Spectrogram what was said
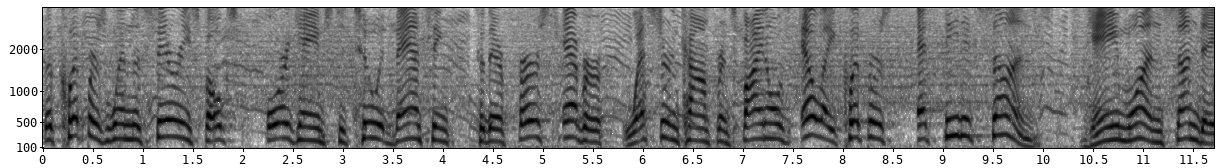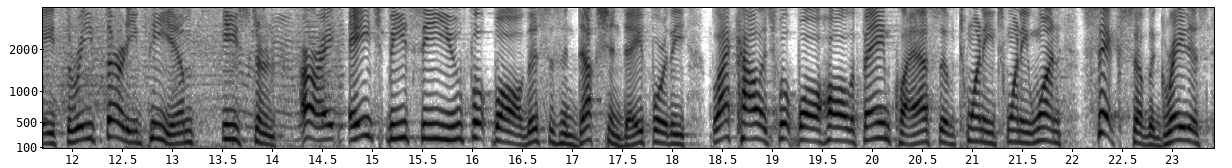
The Clippers win the series, folks. Four games to two, advancing to their first ever Western Conference Finals. LA Clippers at Phoenix Suns. Game one Sunday, 3:30 p.m. Eastern. All right, HBCU football. This is induction day for the Black College Football Hall of Fame class of 2021. Six of the greatest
